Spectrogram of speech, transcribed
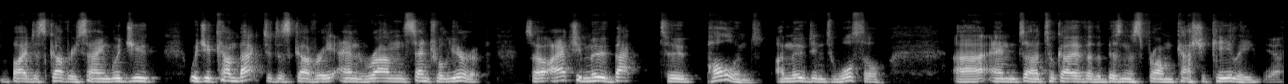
by Discovery saying, "Would you would you come back to Discovery and run Central Europe?" So I actually moved back to Poland. I moved into Warsaw uh, and uh, took over the business from Kasia Kieli yeah.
